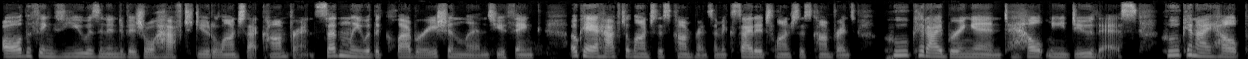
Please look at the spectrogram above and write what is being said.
all the things you you as an individual have to do to launch that conference. Suddenly, with a collaboration lens, you think, okay, I have to launch this conference. I'm excited to launch this conference. Who could I bring in to help me do this? Who can I help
